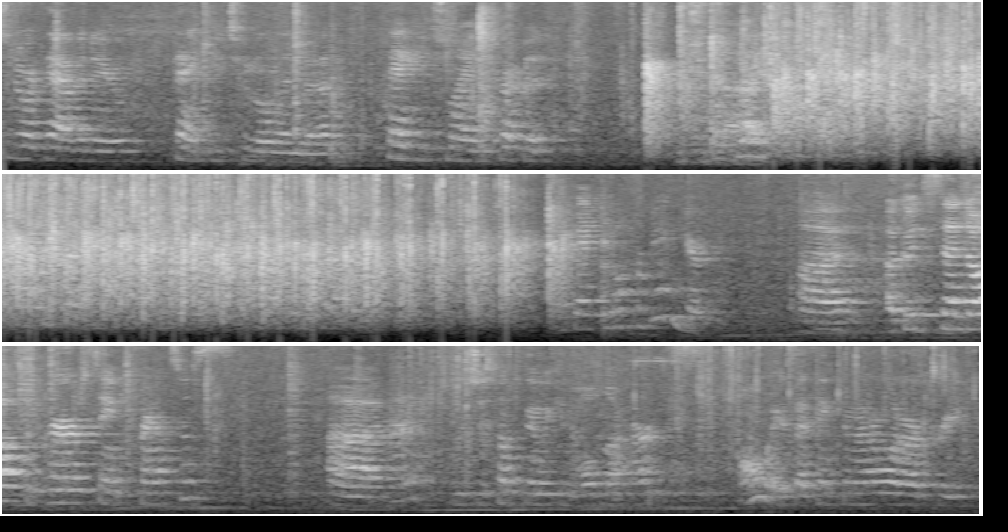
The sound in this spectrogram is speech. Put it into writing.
To North Avenue. Thank you to Melinda. Thank you to my intrepid. Thank you all for being here. Uh, A good send-off, the prayer of St. Francis, uh, which is something that we can hold in our hearts always, I think, no matter what our creed.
